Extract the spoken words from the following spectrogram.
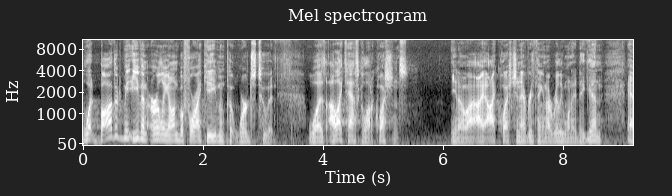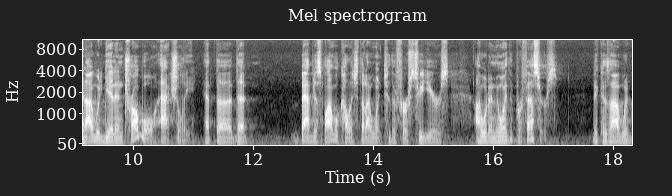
what bothered me even early on before I could even put words to it was I like to ask a lot of questions. You know, I, I question everything and I really want to dig in. And I would get in trouble actually at the that Baptist Bible college that I went to the first two years. I would annoy the professors because I would,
